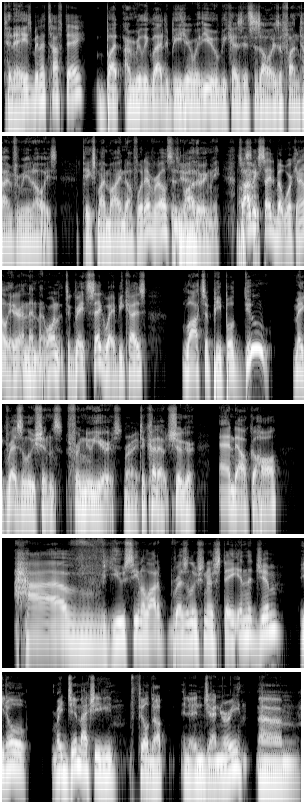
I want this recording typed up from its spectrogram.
Today's been a tough day, but I'm really glad to be here with you because this is always a fun time for me and always takes my mind off whatever else is Yeah. bothering me. So I'm excited about working out later. And then one, it's a great segue because lots of people do make resolutions for New Year's Right. to cut out sugar and alcohol. Have you seen a lot of resolutioners stay in the gym? You know, my gym actually filled up in, in January. Um,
